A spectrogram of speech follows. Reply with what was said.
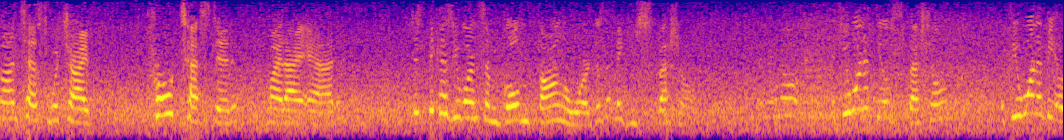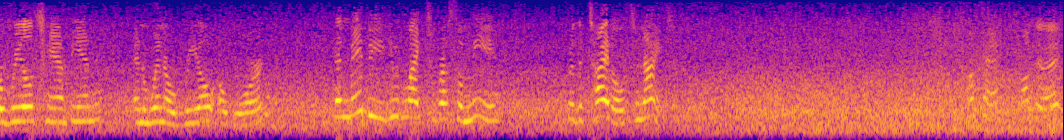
contest which I protested, might I add, just because you won some Golden Thong Award doesn't make you special. You know, if you want to feel special, if you want to be a real champion and win a real award, then maybe you'd like to wrestle me for the title tonight. Okay, I'll do it.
